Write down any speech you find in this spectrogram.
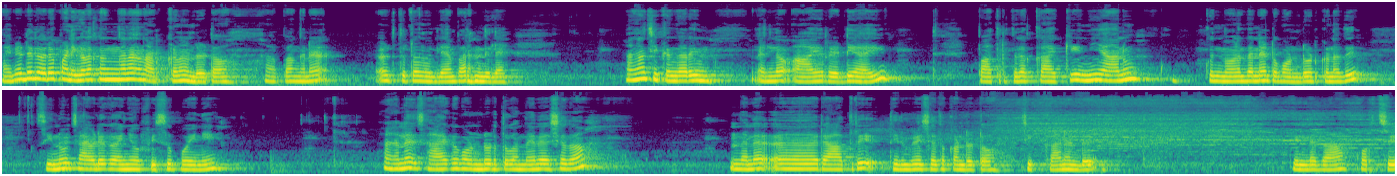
അതിന്റെ ഇടയിൽ ഓരോ പണികളൊക്കെ അങ്ങനെ നടക്കണുണ്ട് കേട്ടോ അപ്പം അങ്ങനെ എടുത്തിട്ടൊന്നുമില്ല ഞാൻ പറഞ്ഞില്ലേ. അങ്ങനെ ചിക്കൻ കറിയും എല്ലാം ആയി റെഡിയായി പാത്രത്തിലൊക്കെ ആക്കി. ഇനി ഞാനും കുഞ്ഞുമോനെ തന്നെ കേട്ടോ കൊണ്ടു കൊടുക്കണത് സിനു ചായയുടെ കഴിഞ്ഞ് ഓഫീസിൽ പോയിനി. അങ്ങനെ ചായയൊക്കെ കൊണ്ടുകൊടുത്ത് വന്നതിന് ശേഷം ഇന്നലെ രാത്രി തിരുമ്പി വെച്ചതൊക്കെ ഉണ്ട് കേട്ടോ ചിക്കാനുണ്ട്. പിന്നെ ഇതാ കുറച്ച്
